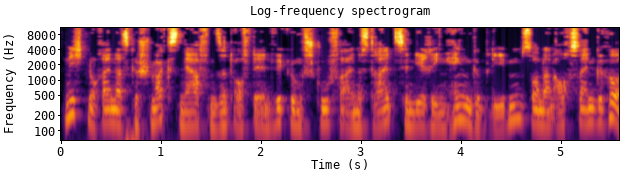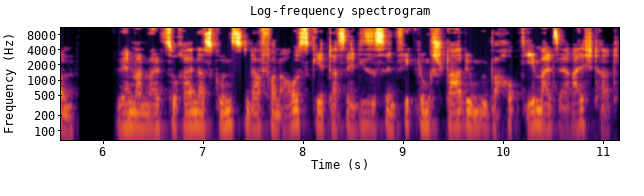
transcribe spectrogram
Nicht nur Reiners Geschmacksnerven sind auf der Entwicklungsstufe eines 13-Jährigen hängen geblieben, sondern auch sein Gehirn, wenn man mal zu Reiners Gunsten davon ausgeht, dass er dieses Entwicklungsstadium überhaupt jemals erreicht hat.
